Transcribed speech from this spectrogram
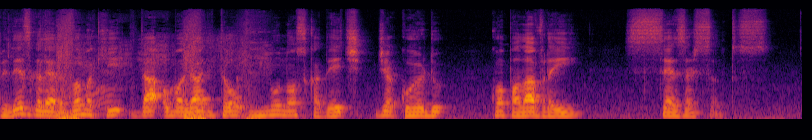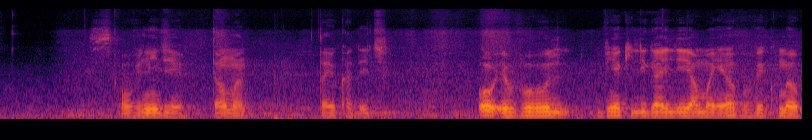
Beleza, galera? Vamos aqui dar uma olhada então no nosso cadete, de acordo com a palavra aí, César Santos. Salve, lindinho. Então, mano, tá aí o cadete. Ô, eu vou vir aqui ligar ele amanhã, vou ver com o meu,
